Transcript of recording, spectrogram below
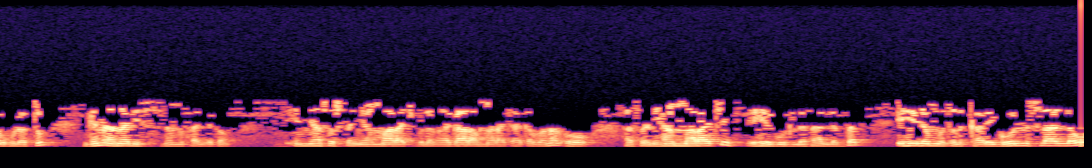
ነው። ሁለቱም ግን አናሊሲስ ነው የምፈልገው። እኛ ሶስተኛ አማራጭ ብለን የጋራ አማራጭ አቅርበናል። ኦ ሀሰን ይሄ አማራጭ ይሄ ጉድለት አለበት፣ ይሄ ደግሞ ጥንካሬ ጎን ስላለው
